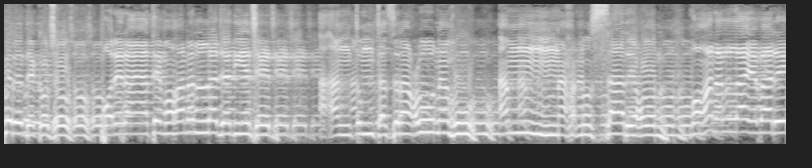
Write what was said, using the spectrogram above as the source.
করে দেখেছ? পরের আয়াতে মহান আল্লাহ জানিয়েছেন আনতুম মহান আল্লাহ এবারে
